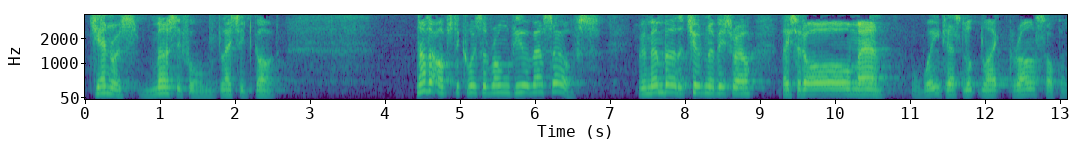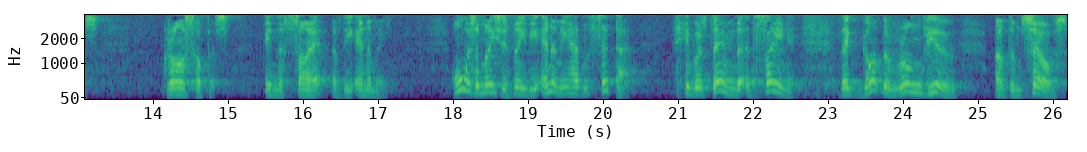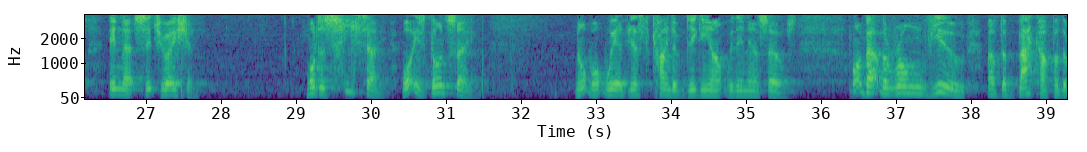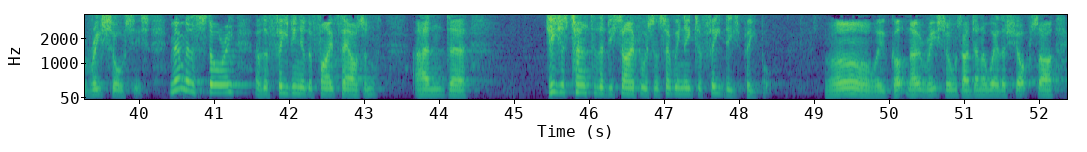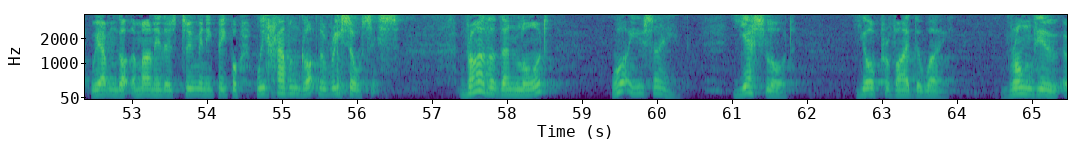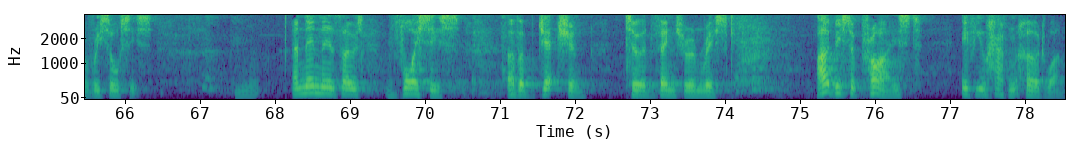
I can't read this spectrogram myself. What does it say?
Generous, merciful, blessed God. Another obstacle is the wrong view of ourselves. Remember the children of Israel? They said, Oh man, we just look like grasshoppers. Grasshoppers in the sight of the enemy. Always amazes me the enemy hadn't said that. It was them that had saying it. They got the wrong view of themselves in that situation. What does he say? What is God saying? not what we're just kind of digging up within ourselves. What about the wrong view of the backup of the resources? Remember the story of the feeding of the 5,000? And uh, Jesus turns to the disciples and said, We need to feed these people. Oh, we've got no resource. I don't know where the shops are. We haven't got the money. There's too many people. We haven't got the resources. Rather than, Lord, what are you saying? Yes, Lord, you'll provide the way. Wrong view of resources. And then there's those voices of objection to adventure and risk. I'd be surprised if you haven't heard one.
